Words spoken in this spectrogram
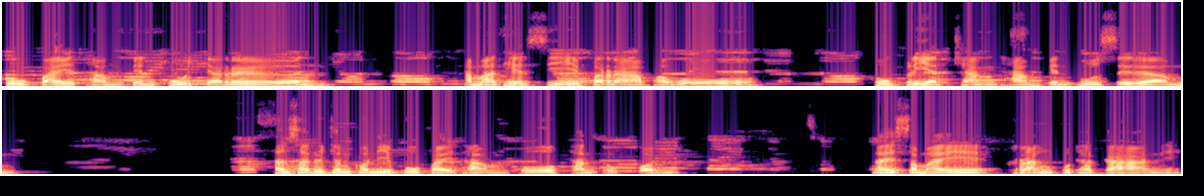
ผู้ใฝ่ธรรมเป็นผู้เจริญ ธรรมเทศสีปราพโว ผู้เกลียดชังธรรมเป็นผู้เสื่อม ท่านสาธุชนคนนี้ผู้ใฝ่ธรรมทุกท่านทุกคน ในสมัยครั้งพุทธกาลนี่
